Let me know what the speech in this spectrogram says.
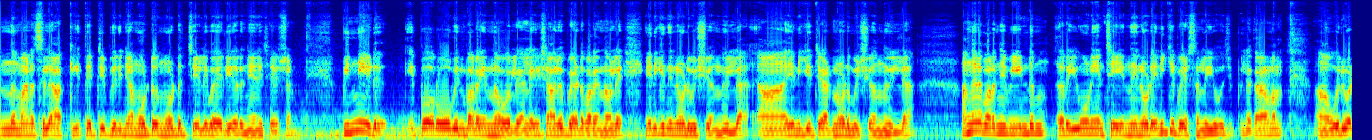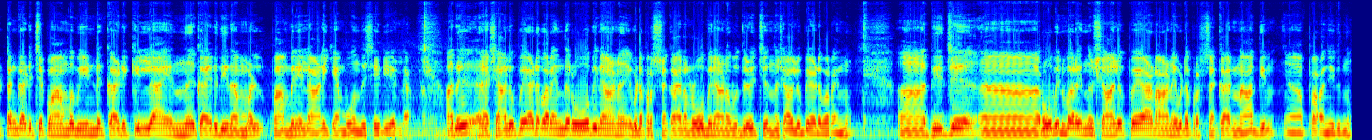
എന്ന് മനസ്സിലാക്കി തെറ്റിപ്പിരിഞ്ഞ് അങ്ങോട്ടും ഇങ്ങോട്ടും ചെളി വരി എറിഞ്ഞതിന് ശേഷം പിന്നീട് ഇപ്പോൾ റോബിൻ പറയുന്ന പോലെ അല്ലെങ്കിൽ ഷാലുപ്പയായിട്ട് പറയുന്ന പോലെ എനിക്ക് നിന്നോട് വിഷയമൊന്നുമില്ല. എനിക്ക് ചേട്ടനോട് വിഷയമൊന്നുമില്ല. അങ്ങനെ പറഞ്ഞ് വീണ്ടും റിയൂണിയൻ ചെയ്യുന്നതിനോട് എനിക്ക് പേഴ്സണലി യോജിപ്പില്ല. കാരണം ഒരു വട്ടം കടിച്ച പാമ്പ് വീണ്ടും കടിക്കില്ല എന്ന് കരുതി നമ്മൾ പാമ്പിനെ ലാളിക്കാൻ പോകുന്നത് ശരിയല്ല. അത് ഷാലുപ്പയാട് പറയുന്നത് റോബിനാണ് ഇവിടെ പ്രശ്നക്കാരൻ റോബിനാണ് ഉപദ്രവിച്ചതെന്ന് ഷാലുപ്പയാട് പറയുന്നു. തിരിച്ച് റോബിൻ പറയുന്നു ഷാലുപ്പയാടാണ് ഇവിടെ പ്രശ്നക്കാരൻ ആദ്യം പറഞ്ഞിരുന്നു.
